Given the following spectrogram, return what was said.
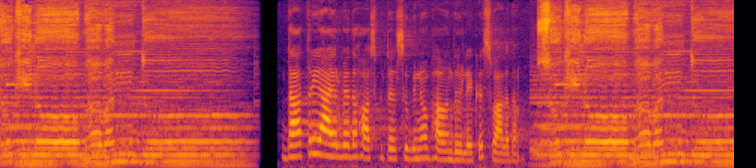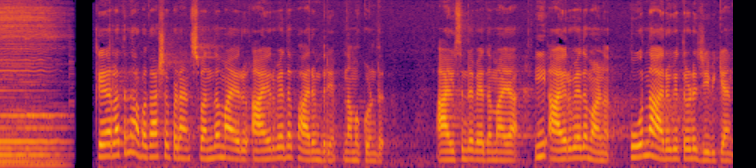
ദാത്രി ഭവന്തു. ആയുർവേദ ഹോസ്പിറ്റൽ സുഖിനോ ഭവന്തുവിലേക്ക് സ്വാഗതം. സുഖിനോ ഭവന്തു. കേരളത്തിന് അവകാശപ്പെടാൻ സ്വന്തമായൊരു ആയുർവേദ പാരമ്പര്യം നമുക്കുണ്ട്. ആയുസിന്റെ വേദമായ ഈ ആയുർവേദമാണ് പൂർണ ആരോഗ്യത്തോടെ ജീവിക്കാൻ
